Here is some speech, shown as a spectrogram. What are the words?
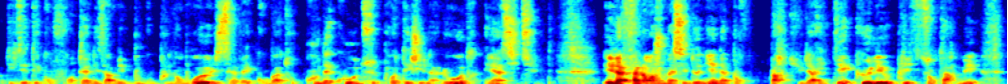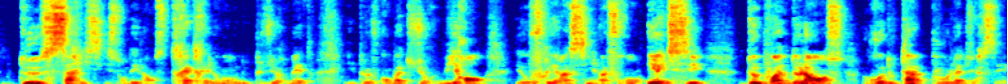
quand ils étaient confrontés à des armées beaucoup plus nombreuses, ils savaient combattre coude à coude, se protéger l'un l'autre, et ainsi de suite. Et la phalange macédonienne a pour particularité que les hoplites sont armés de saris, qui sont des lances très très longues, de plusieurs mètres. Ils peuvent combattre sur huit rangs et offrir ainsi un front hérissé de pointes de lance, redoutable pour l'adversaire.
